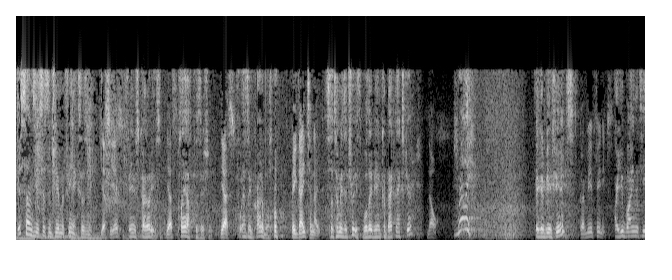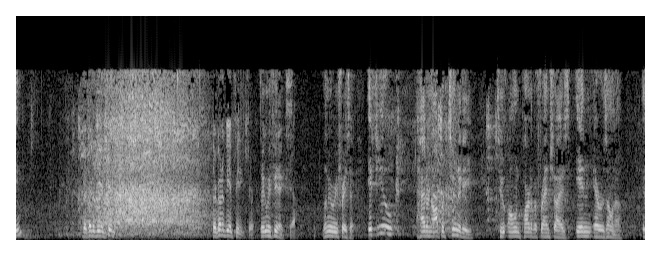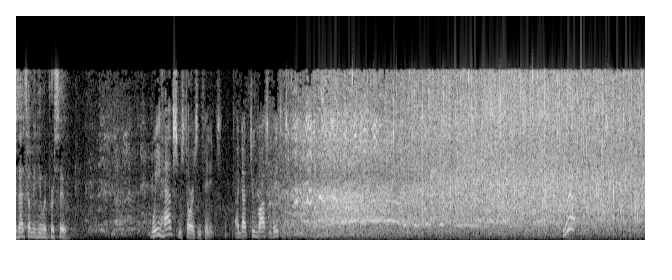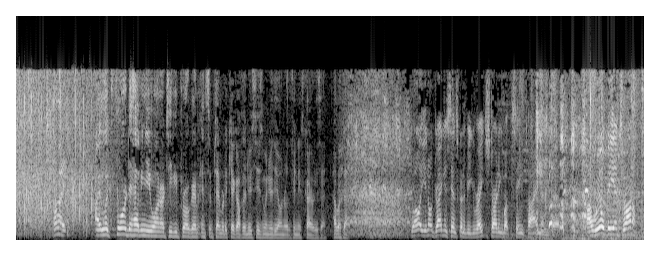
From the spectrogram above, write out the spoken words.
His son's the assistant GM at Phoenix, isn't he? Yes, he is. Phoenix Coyotes. Yes. Playoff position. Yes. That's incredible. Big night tonight. so tell me the truth. Will they be in Quebec next year? No. Really? They're going to be in Phoenix? Going to be in Phoenix. Are you buying the team? They're going to be in Phoenix. They're going to be in Phoenix. They're going to be Phoenix. Yeah. Let me rephrase that. If you had an opportunity to own part of a franchise in Arizona, is that something you would pursue? We have some stores in Phoenix. I got two Boston pizzas. All right. I look forward to having you on our TV program in September to kick off the new season when you're the owner of the Phoenix Coyotes. Then, how about that? Well, you know, Dragon's Den's going to be great, starting about the same time, and uh, I will be in Toronto.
